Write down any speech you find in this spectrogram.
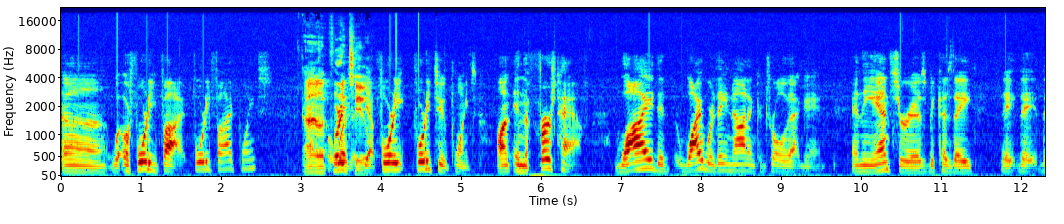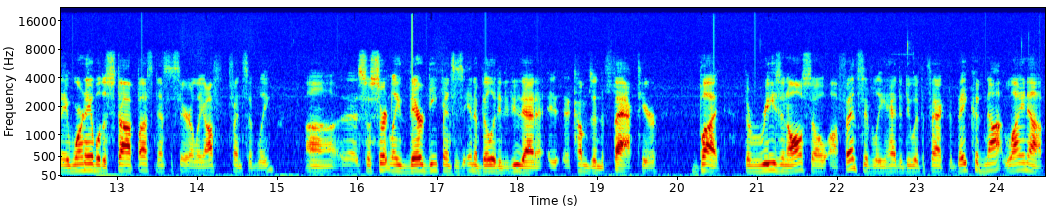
uh, or 45, 45 points? Uh, 42. Yeah, 40, 42 points on in the first half. Why did why were they not in control of that game? And the answer is because they they, they, they weren't able to stop us necessarily offensively. Uh, so certainly their defense's inability to do that it, it comes into fact here. But the reason also offensively had to do with the fact that they could not line up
